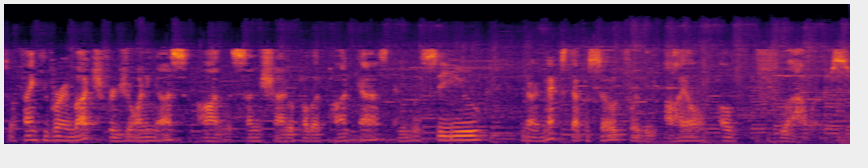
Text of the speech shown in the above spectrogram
So thank you very much for joining us on the Sunshine Republic podcast, and we'll see you in our next episode for The Isle of Flowers.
